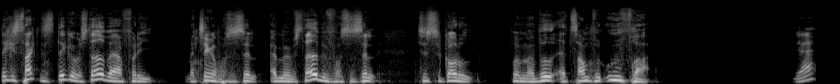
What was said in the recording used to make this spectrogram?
det kan sagtens, det kan jo stadig være, fordi man tænker på sig selv, at man stadig vil få sig selv til at se godt ud, for man ved, at samfundet udefra Ja,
